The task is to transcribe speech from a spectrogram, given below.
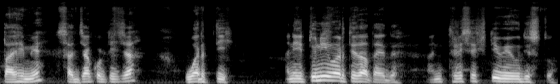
आत्ता हे मी सज्जा कोटीच्या वरती. आणि इथूनही वरती जाता येतं आणि थ्री सिक्स्टी व्ह्यू दिसतो.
